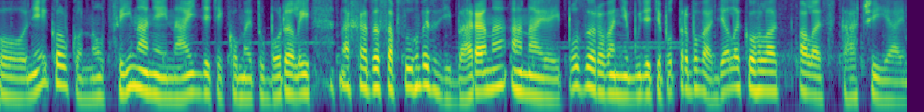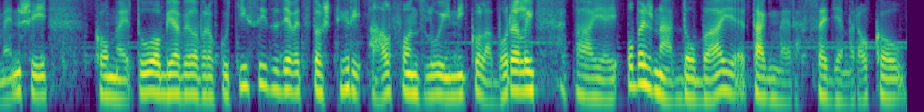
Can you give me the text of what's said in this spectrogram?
Po niekoľko nocí na nej nájdete kometu Borely. Nachádza sa v súhvezdí Barana a na jej pozorovanie budete potrebovať ďalekohľad, ale stačí aj menší. Kométu objavil v roku 1904 Alphonse Louis Nicola Borelli a jej obežná doba je takmer 7 rokov.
